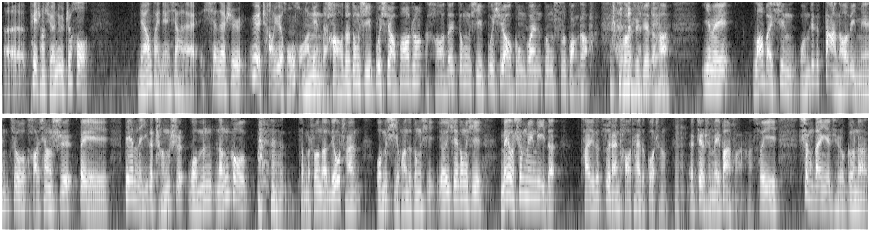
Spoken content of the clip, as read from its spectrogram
呃配上旋律之后，两百年下来，现在是越唱越红火，变得、嗯、好的东西不需要包装，好的东西不需要公关公司广告。我是觉得哈，因为老百姓我们这个大脑里面就好像是被编了一个城市，我们能够 怎么说呢？流传我们喜欢的东西，有一些东西没有生命力的。它有一个自然淘汰的过程，呃，这个是没办法啊。所以《圣诞夜》这首歌呢，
